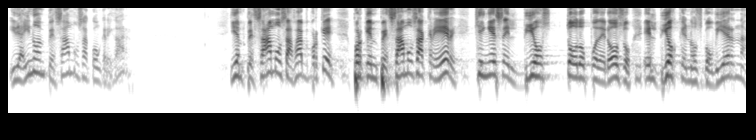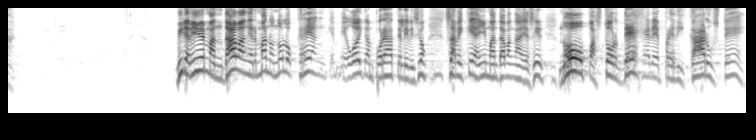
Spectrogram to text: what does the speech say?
y de ahí nos empezamos a congregar. Y empezamos a, ¿sabe por qué? Porque empezamos a creer quién es el Dios todopoderoso, el Dios que nos gobierna. Mire, a mí me mandaban, hermanos, no lo crean, que me oigan por esa televisión. ¿Sabe qué? A mí me mandaban a decir, no, pastor, deje de predicar usted.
